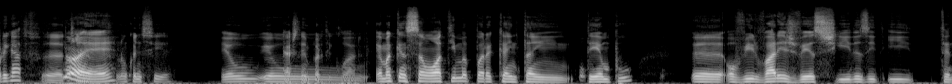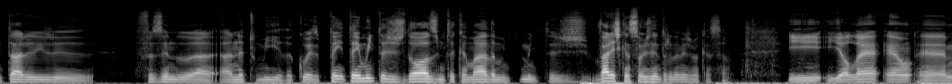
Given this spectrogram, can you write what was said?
Obrigado. eh, Não é? Não conhecia. Eu, eu, Esta em particular. É uma canção ótima para quem tem tempo eh, ouvir várias vezes seguidas e, e tentar ir eh, fazendo a, a anatomia da coisa. Tem, tem muitas doses, muita camada, mu- muitas, várias canções dentro da mesma canção. E, e ele é, é, um- é,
